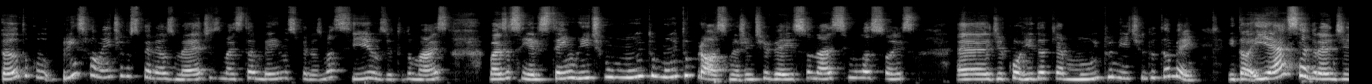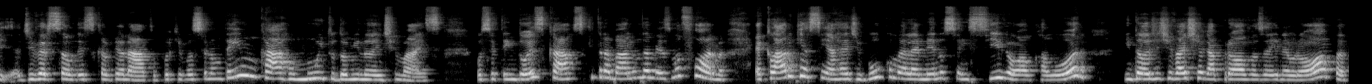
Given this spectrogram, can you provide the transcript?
tanto principalmente nos pneus médios, mas também nos pneus macios e tudo mais. Mas assim, eles têm um ritmo muito, muito próximo. A gente vê isso nas simulações é, de corrida que é muito nítido também. Então, e essa é a grande diversão desse campeonato, porque você não tem um carro muito dominante mais. Você tem dois carros que trabalham da mesma forma. É claro que assim a Red Bull, como ela é menos sensível ao calor, então a gente vai chegar provas aí na Europa,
